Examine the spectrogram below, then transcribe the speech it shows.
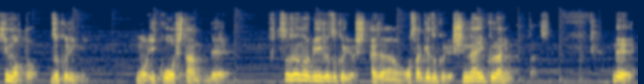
木本作りにもう移行したんで普通のビール作りをしあじゃあお酒作りをしない蔵になったんです。で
